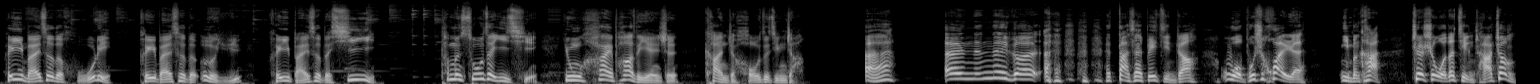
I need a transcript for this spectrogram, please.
黑白色的狐狸，黑白色的鳄鱼，黑白色的蜥蜴，它们缩在一起，用害怕的眼神看着猴子警长。哎，呃，那那个，大家别紧张，我不是坏人。你们看，这是我的警察证。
